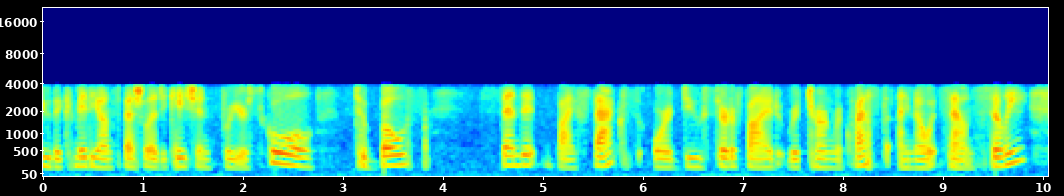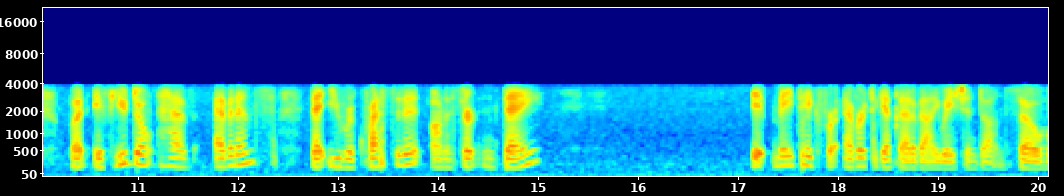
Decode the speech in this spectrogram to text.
to the Committee on Special Education for your school, to both send it by fax or do certified return request. I know it sounds silly, but if you don't have evidence that you requested it on a certain day, it may take forever to get that evaluation done. So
